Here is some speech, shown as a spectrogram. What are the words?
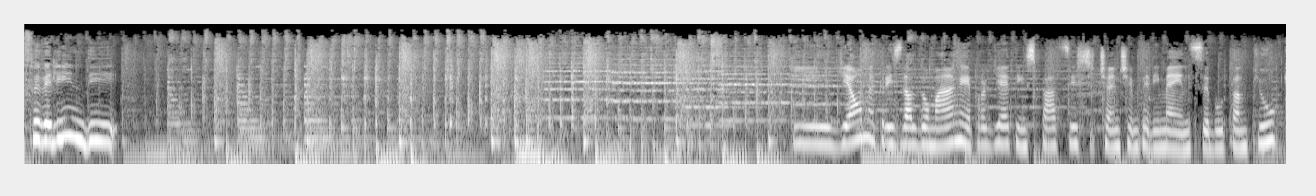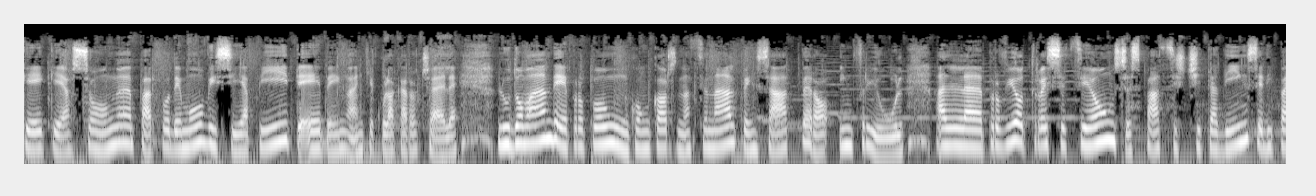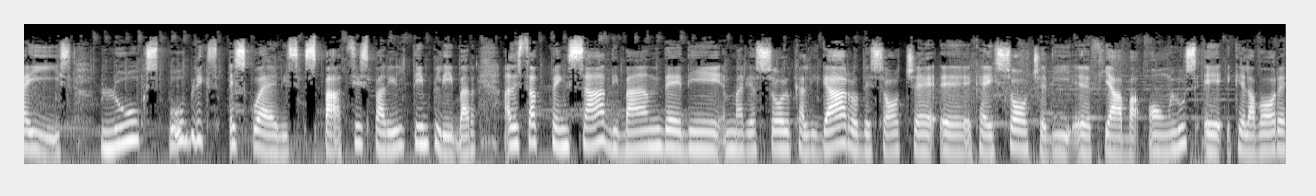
Fevelin di I geometri dal domani e progetti in spazi senza impedimenti buttano più che, che a son per poter muoversi a pit e ben anche con la carrocelle. Lu domande e propone un concorso nazionale pensato però in Friul. Al provio tre sezioni spazi cittadini e di paesi, lux, publics e scuelis, spazi per il team liber. Stato pensato di bande di Maria Sol Calligaro, de socie, eh, che è socia di eh, Fiaba Onlus e che lavora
